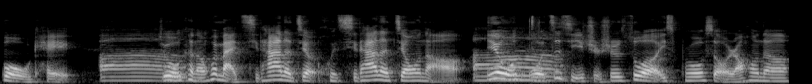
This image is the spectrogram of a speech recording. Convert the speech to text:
不 OK。啊，就我可能会买其他的胶，会其他的胶囊，因为我我自己只是做 espresso，然后呢，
